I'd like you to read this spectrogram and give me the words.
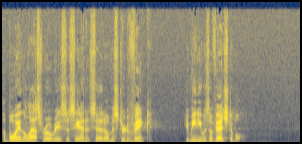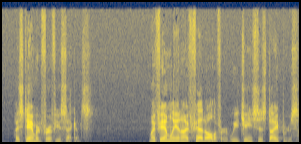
A boy in the last row raised his hand and said, Oh, Mr. de Vinck, you mean he was a vegetable? I stammered for a few seconds. My family and I fed Oliver. We changed his diapers,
